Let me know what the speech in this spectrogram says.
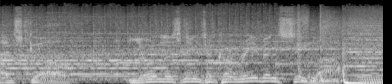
Let's go. You're listening to Kareem and Scylla.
